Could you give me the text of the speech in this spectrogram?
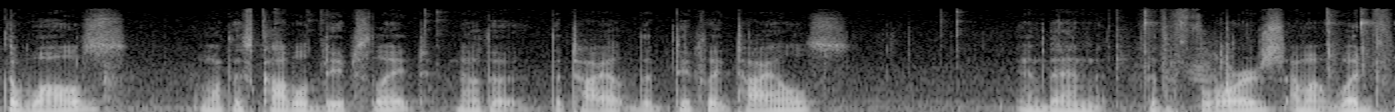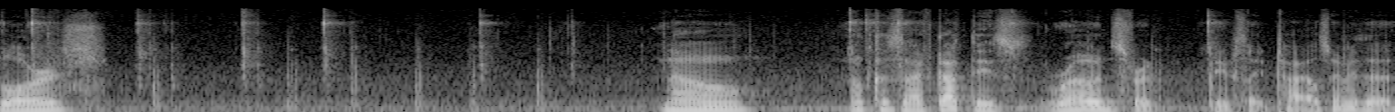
the walls. I want this cobbled deep slate. No, the, the tile, the deep slate tiles. And then for the floors, I want wood floors. No, no, because I've got these roads for deep slate tiles. Maybe the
